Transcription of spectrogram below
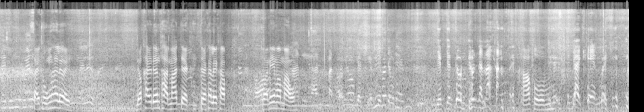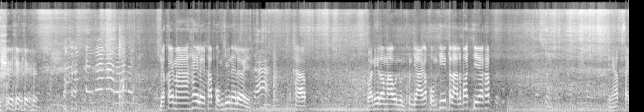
ใส่ถุงไว้ใส่ถุงให้เลยไว้เลย เดี๋ยวใครเดินผ่านมาแจกแจกให้เลยครับวันนี้มาเหมามันอย่าเก็บอย่าจนอย่าจะจนจนนานครับผมๆย่ายแขนไว้เดี๋ยวใครมาให้เลยครับ ผมยื่นให้เลยจ้าครับ วันนี้เรามาอุดหนุนคุณยายครับผมที่ตลาดระบอเจียครับนี่ครับใส่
